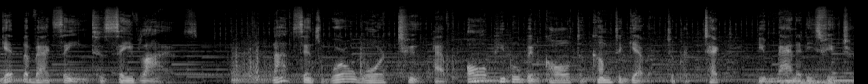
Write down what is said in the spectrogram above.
Get the vaccine to save lives. Not since World War II have all people been called to come together to protect humanity's future.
